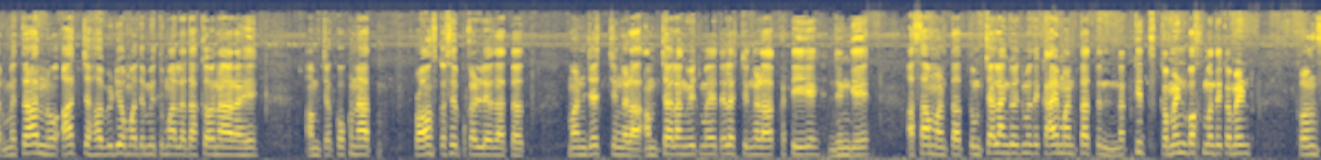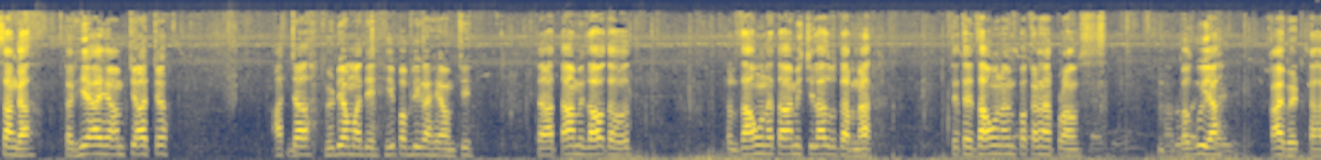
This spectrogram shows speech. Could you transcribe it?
तर मित्रांनो आजच्या हा व्हिडिओमध्ये मी तुम्हाला दाखवणार आहे आमच्या कोकणात प्रॉन्स कसे पकडले जातात. म्हणजेच चिंगडा आमच्या लँग्वेजमध्ये त्याला चिंगडा कटी झिंगे असा म्हणतात. तुमच्या लँग्वेजमध्ये काय म्हणतात नक्कीच कमेंट बॉक्समध्ये कमेंट करून सांगा. तर हे आहे आमच्या आजच्या आजच्या व्हिडिओमध्ये ही पब्लिक आहे आमची. तर आता आम्ही जात आहोत. तर जाऊन आता आम्ही चिलात उतरणार. तिथे जाऊन आम्ही पकडणार प्रॉन्स. बघूया काय भेटता.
